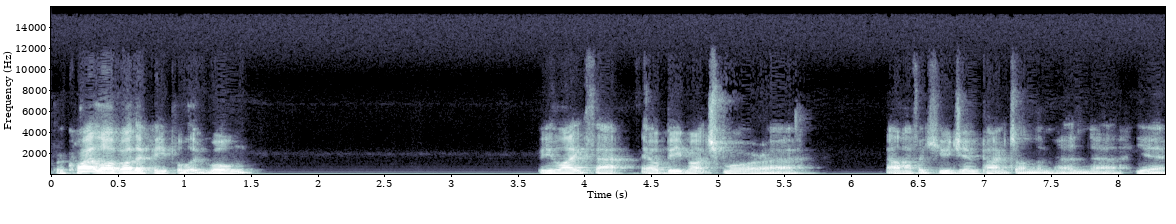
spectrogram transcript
for quite a lot of other people, it won't be like that. It'll be much more. Uh, will have a huge impact on them, and uh, yeah,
